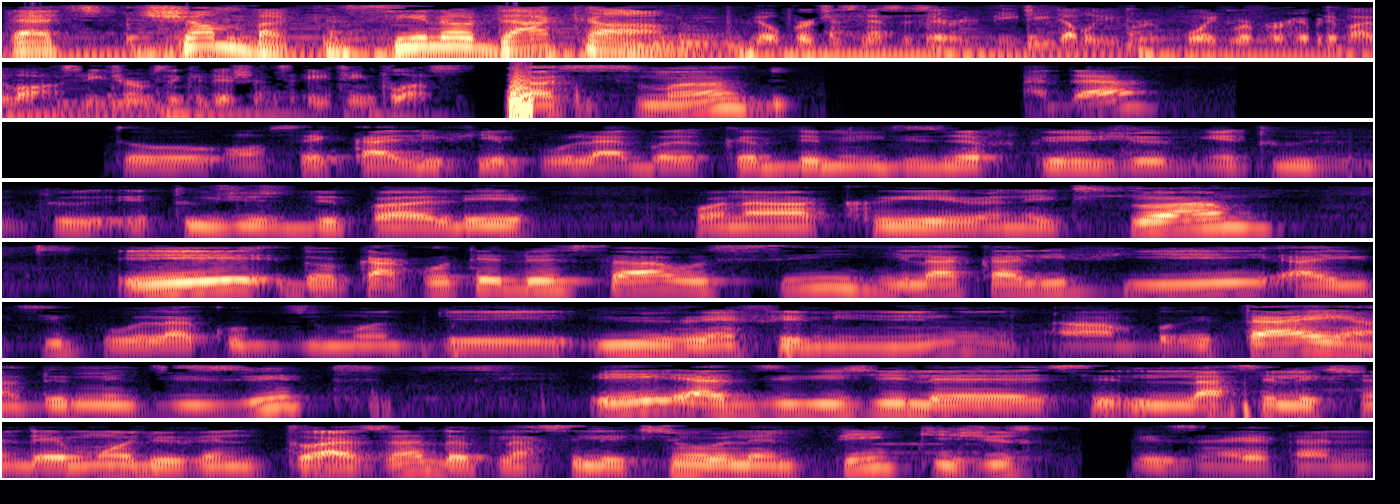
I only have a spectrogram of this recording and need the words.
That's ChumbaCasino.com. No purchase necessary. VGW Group. Void were prohibited by law. See terms and conditions. 18 plus. Classement du Canada. Donc, on s'est qualifié pour la Gold Cup 2019 que je viens tout, tout, tout juste de parler. On a créé un exploit. Et donc, à côté de ça aussi, il a qualifié Haïti pour la Coupe du Monde de U20 féminine en Bretagne en 2018 et a dirigé les, la sélection des moins de 23 ans, donc la sélection olympique qui jusqu'à présent est en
